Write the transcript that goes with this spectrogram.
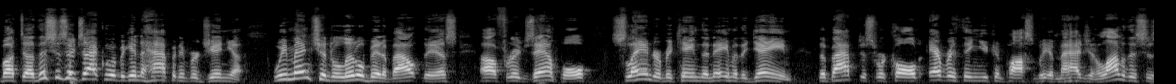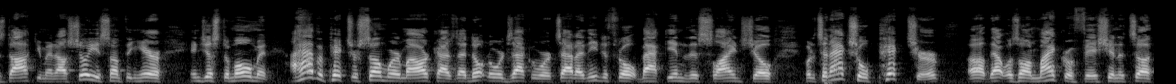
But uh, this is exactly what began to happen in Virginia. We mentioned a little bit about this. Uh, for example, slander became the name of the game the Baptists were called everything you can possibly imagine. A lot of this is documented. I'll show you something here in just a moment. I have a picture somewhere in my archives, and I don't know exactly where it's at. I need to throw it back into this slideshow, but it's an actual picture uh, that was on microfiche, and it's a,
